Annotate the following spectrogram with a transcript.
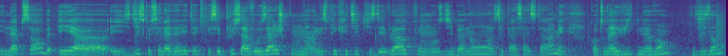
ils l'absorbent et, euh, et, ils se disent que c'est la vérité. Et c'est plus à vos âges qu'on a un esprit critique qui se développe, qu'on se dit, bah non, c'est pas ça, etc. Mais quand on a 8, 9 ans, 10 ans,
